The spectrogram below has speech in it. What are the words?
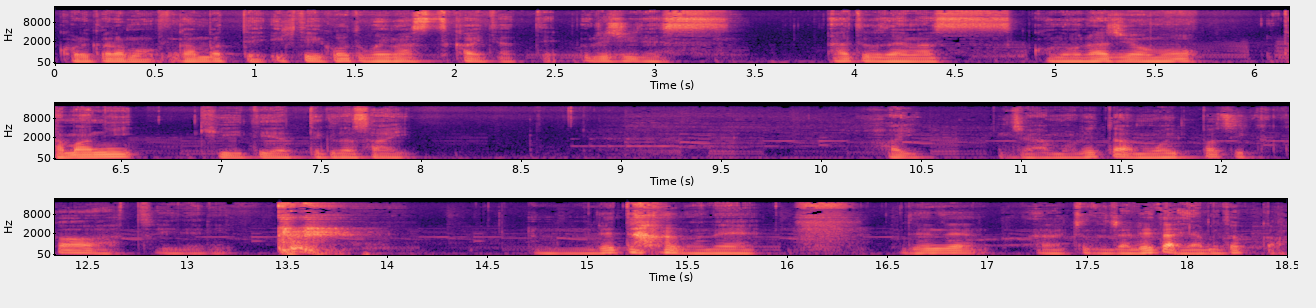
これからも頑張って生きていこうと思いますって書いてあって嬉しいです。ありがとうございます。このラジオもたまに聞いてやってください。はい。じゃあもうレターもう一発いくか。ついでに、レターのね全然あちょっとじゃあレターやめとくか。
